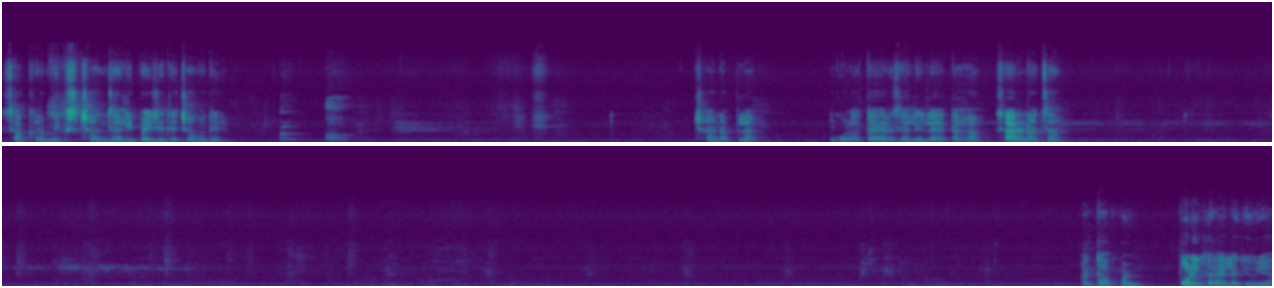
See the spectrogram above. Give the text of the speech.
साखर मिक्स छान झाली पाहिजे त्याच्यामध्ये. छान आपला गोळा तयार झालेला आहे आता हा सारणाचा. आता आपण पोळी करायला घेऊया.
